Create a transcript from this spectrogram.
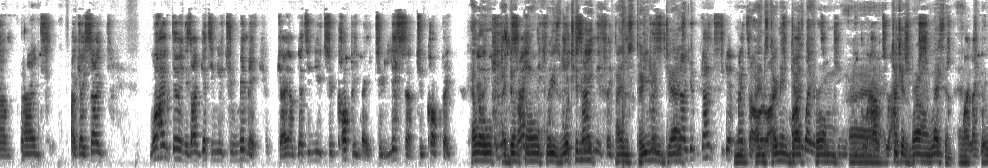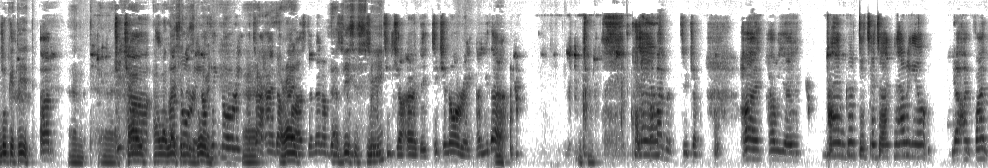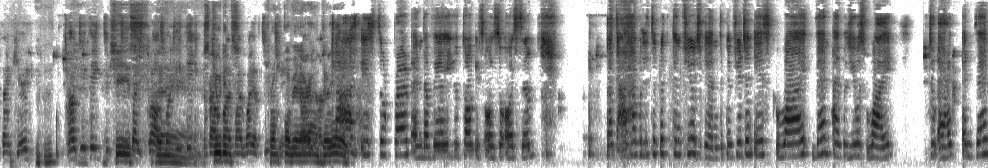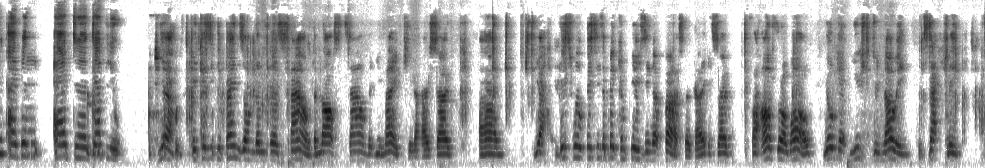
Um, and okay, so what I'm doing is I'm getting you to mimic. Okay, I'm getting you to copy me, to listen, to copy. Hello, Keep I don't know these who things, is watching me. I am streaming Because, just you're going to get Mm, better. I am streaming It's just from teaching uh, Teachers Brown lesson and look at it Um, and uh, teacher, how our uh, lesson is going. think Uh, her all right, first, and then I'm uh, this is me. Teacher Erdi. Teacher Noreen, are you there? Oh. Hello, moment, teacher. Hi, how are you? I'm good, teacher John. How are you? Yeah, I'm fine, thank you. Mhm. How do you think to, His today's class? What do you uh, think about students my, my way of teaching? from you know, around the world. Class is superb, and the way you talk is also awesome. But I have a little bit confusion. The confusion is why when I will use Y to add, and when I will add uh, W. Yeah, because it depends on the, the sound, the last sound that you make, you know. So, um, yeah, this will this is a bit confusing at first, okay? So, but after a while, you'll get used to knowing exactly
